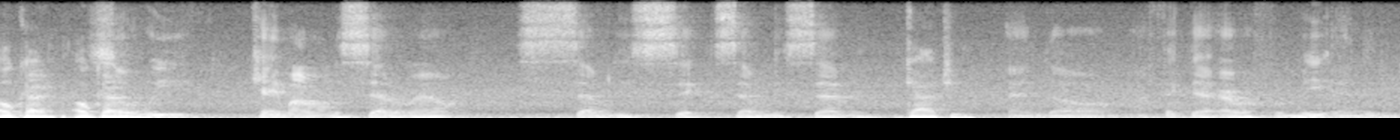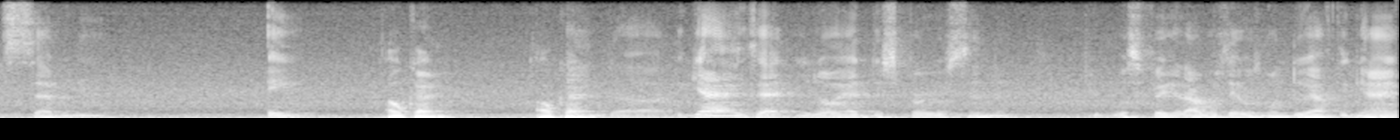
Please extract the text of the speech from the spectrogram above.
Okay, okay, So we came out on the set around 76, 77, got you. and um, I think that era for me ended in 78. Okay, okay, And uh, the gangs had, you know, had dispersed, and the people was figured out what they was going to do after gang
